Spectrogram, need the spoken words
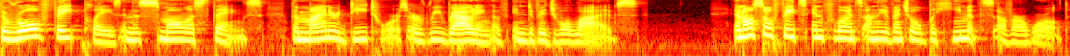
The role fate plays in the smallest things, the minor detours or rerouting of individual lives and also fate's influence on the eventual behemoths of our world,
